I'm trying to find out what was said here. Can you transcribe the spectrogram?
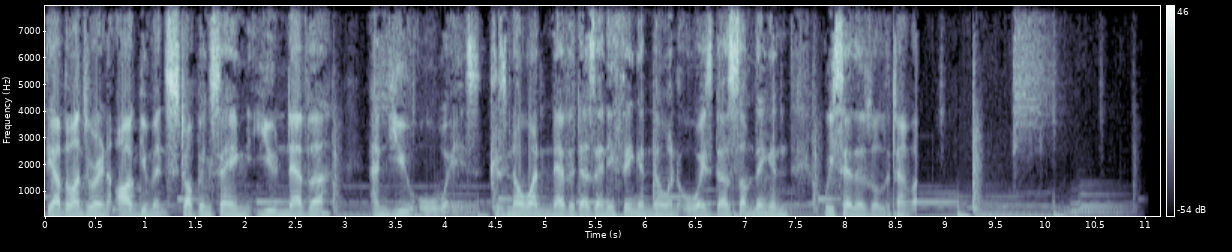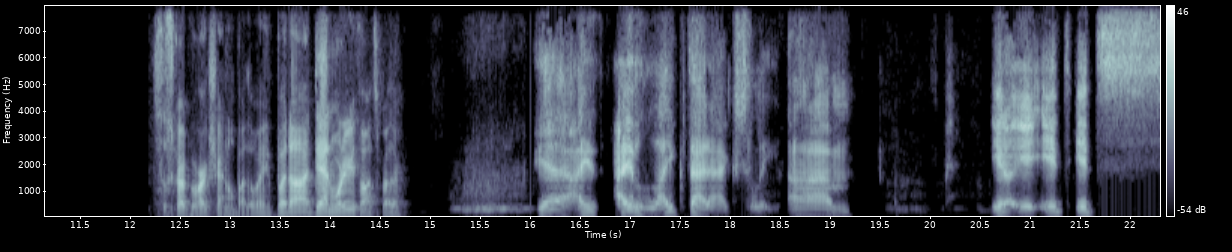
the other ones were in arguments, stopping saying you never and you always, because no one never does anything and no one always does something. And we say those all the time. Subscribe to our channel, by the way. But uh, Dan, what are your thoughts, brother? Yeah, I I like that actually. Um, you know, it, it it's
